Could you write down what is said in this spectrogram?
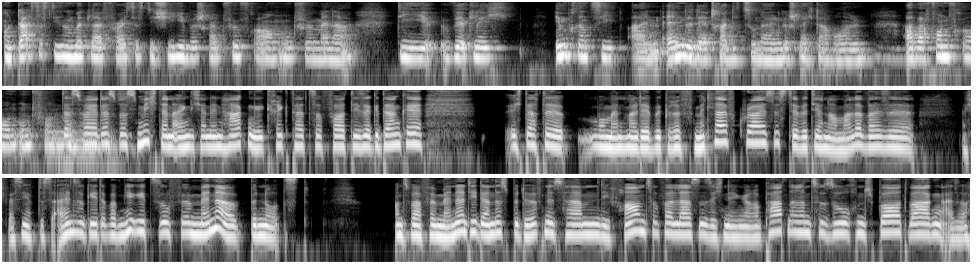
Und das ist diese Midlife Crisis, die Shihi beschreibt für Frauen und für Männer, die wirklich im Prinzip ein Ende der traditionellen Geschlechterrollen, aber von Frauen und von Das war ja das, was mich dann eigentlich an den Haken gekriegt hat, sofort dieser Gedanke. Ich dachte, Moment mal, der Begriff Midlife Crisis, der wird ja normalerweise ich weiß nicht, ob das allen so geht, aber mir geht es so für Männer benutzt. Und zwar für Männer, die dann das Bedürfnis haben, die Frauen zu verlassen, sich eine jüngere Partnerin zu suchen, Sportwagen. Also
